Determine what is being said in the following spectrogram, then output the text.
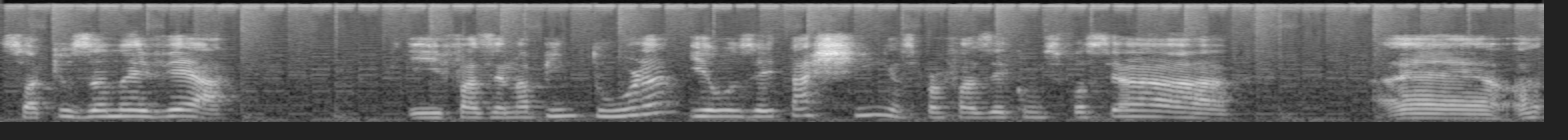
Só que usando EVA. E fazendo a pintura, e eu usei taxinhas pra fazer como se fosse a, é, a-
